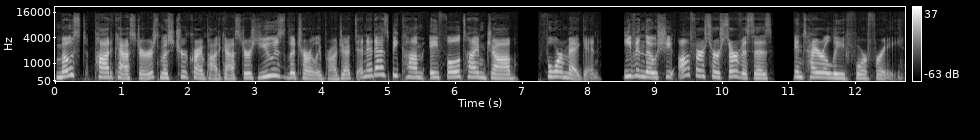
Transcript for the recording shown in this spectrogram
Most podcasters, most true crime podcasters, use the Charlie Project, and it has become a full time job for Megan, even though she offers her services entirely for free.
